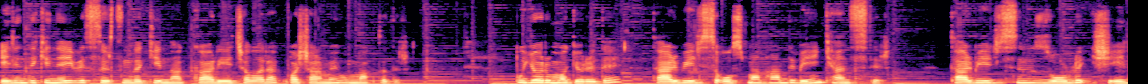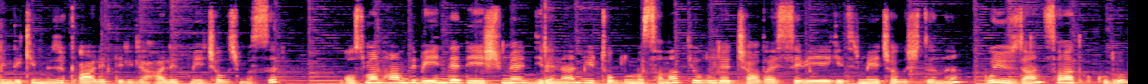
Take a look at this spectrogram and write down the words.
elindeki ney ve sırtındaki nakkariye çalarak başarmayı ummaktadır. Bu yoruma göre de terbiyecisi Osman Hamdi Bey'in kendisidir. Terbiyecisinin zorlu işi elindeki müzik aletleriyle halletmeye çalışması, Osman Hamdi Bey'in de değişime direnen bir toplumu sanat yoluyla çağdaş seviyeye getirmeye çalıştığını, bu yüzden sanat okulu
